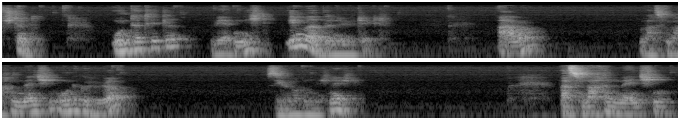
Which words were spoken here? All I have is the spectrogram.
Stimmt. Untertitel werden nicht immer benötigt. Aber was machen Menschen ohne Gehör? Sie hören mich nicht. Was machen Menschen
